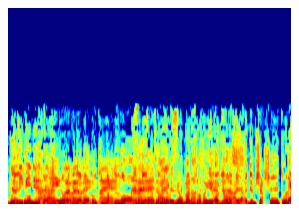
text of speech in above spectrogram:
bout de il 10 faut minutes, fois ouais, le point, ouais, évidemment, donc il part devant, il pas là il revient en arrière, il vient me chercher et tout là.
